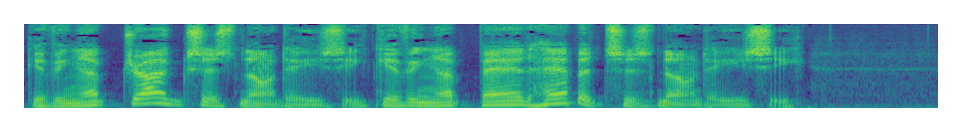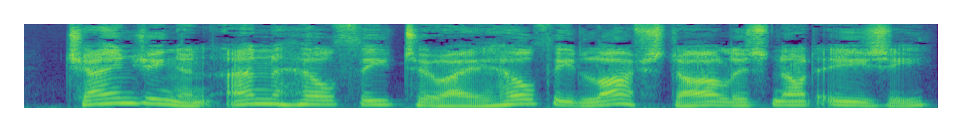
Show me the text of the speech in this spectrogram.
Giving up drugs is not easy. Giving up bad habits is not easy. Changing an unhealthy to a healthy lifestyle is not easy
